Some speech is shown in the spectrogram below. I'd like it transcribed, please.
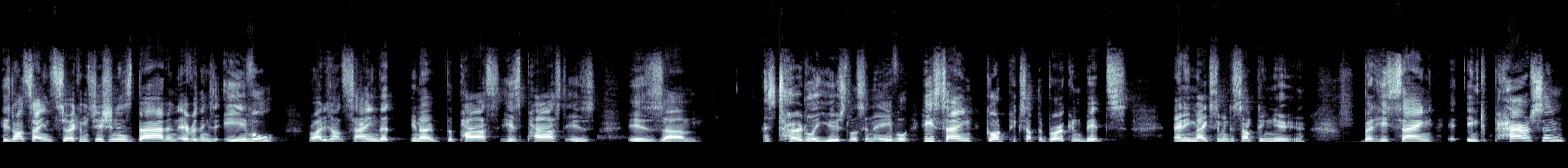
He's not saying circumcision is bad and everything's evil, right? He's not saying that, you know, the past, his past is, is, um, is totally useless and evil. He's saying God picks up the broken bits and he makes them into something new. But he's saying, in comparison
